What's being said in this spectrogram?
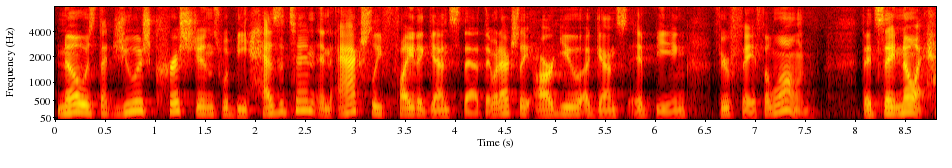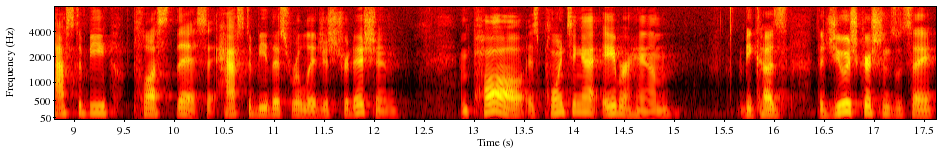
knows that Jewish Christians would be hesitant and actually fight against that. They would actually argue against it being through faith alone. They'd say, no, it has to be plus this, it has to be this religious tradition. And Paul is pointing at Abraham because the Jewish Christians would say,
